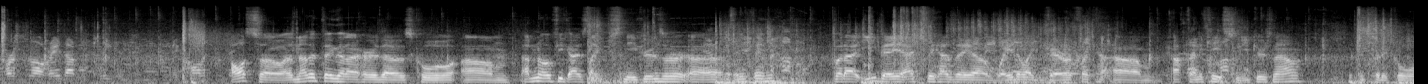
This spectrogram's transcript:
Personal radar completed. Recall it. Also, another thing that I heard that was cool, um, I don't know if you guys like sneakers or uh, anything, but uh, eBay actually has a uh, way to like verify, um, authenticate sneakers now, which is pretty cool.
